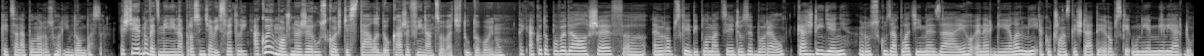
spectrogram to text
keď sa naplno rozhorí v Donbase. Ešte jednu vec, Minina, prosím ťa vysvetli. Ako je možné, že Rusko ešte stále dokáže financovať túto vojnu? Tak ako to povedal šéf e, európskej diplomácie Josep Borrell, každý deň Rusku zaplatíme za jeho energie len my ako členské štáty Európskej únie miliardu.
